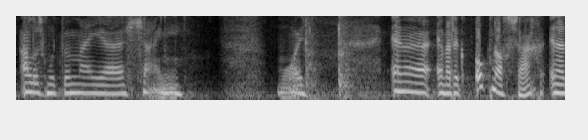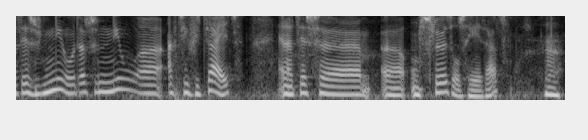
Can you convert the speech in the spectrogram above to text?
alles moet bij mij eh, shiny. Mooi. En, eh, en wat ik ook nog zag, en dat is nieuw, dat is een nieuwe eh, activiteit. En dat is Ontsleuteld heet dat. Ja.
